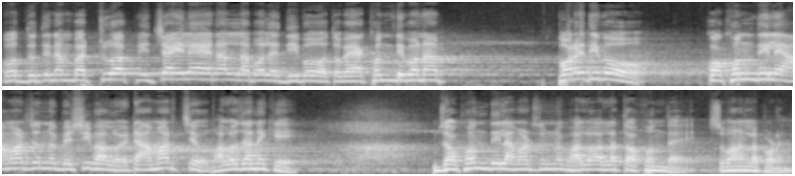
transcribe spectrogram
পদ্ধতি নাম্বার টু আপনি চাইলেন, আল্লাহ বলে দিব, তবে এখন দিব না। পরে দিব। কখন দিলে আমার জন্য বেশি ভালো? এটা আমার চেয়েও। ভালো জানে কে? যখন দিলে আমার জন্য ভালো, আল্লাহ তখন দেয়। সুমান আল্লাহ পড়েন।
